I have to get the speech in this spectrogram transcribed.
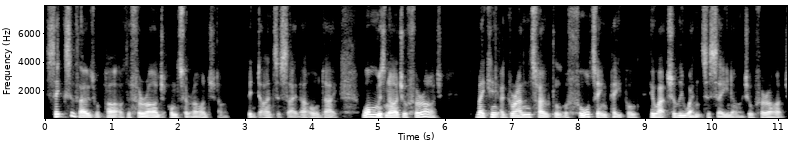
Six of those were part of the Farage entourage. I've been dying to say that all day. One was Nigel Farage, making a grand total of 14 people who actually went to see Nigel Farage.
